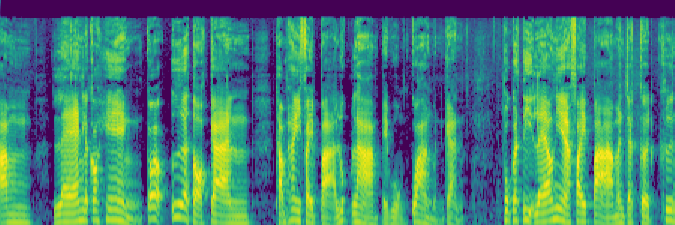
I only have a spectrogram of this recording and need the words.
ามแล้งแล้วก็แห้ง ก็เอื้อต่อการทำให้ไฟป่าลุกลามไปวงกว้างเหมือนกัน ปกติแล้วเนี่ยไฟป่ามันจะเกิดขึ้น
